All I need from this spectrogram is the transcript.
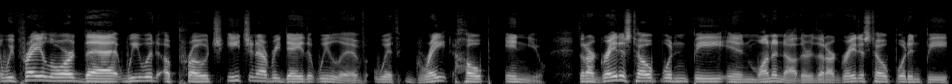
and we pray, Lord, that we would approach each and every day that we live with great hope in you. That our greatest hope wouldn't be in one another, that our greatest hope wouldn't be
